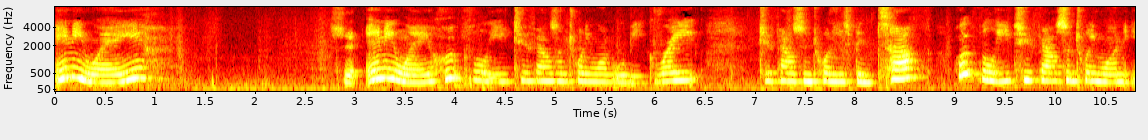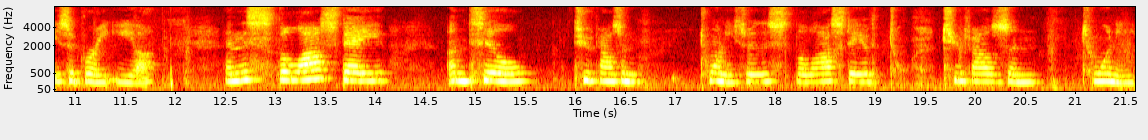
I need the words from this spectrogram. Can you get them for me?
Anyway, so anyway, hopefully 2021 will be great. 2020 has been tough hopefully 2021 is a great year. And this is the last day until 2020. So this is the last day of 2020.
